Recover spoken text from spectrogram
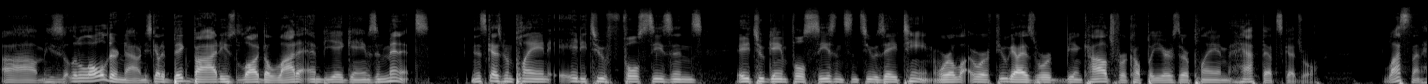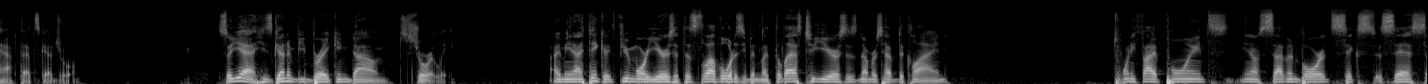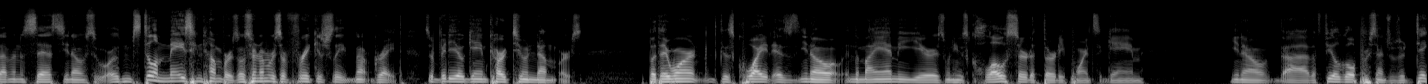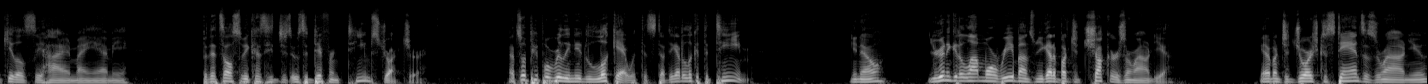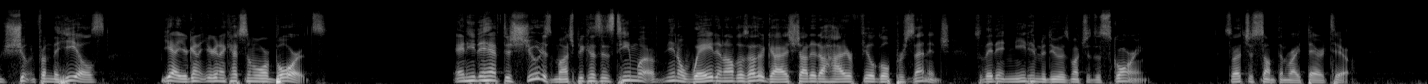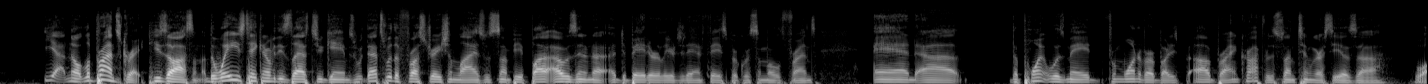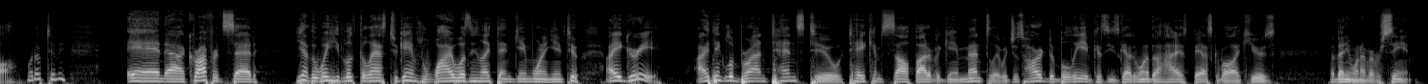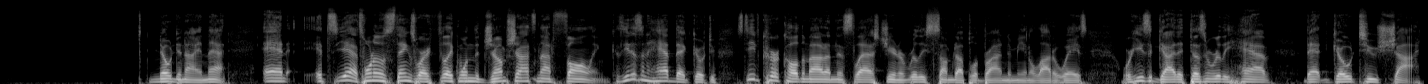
Um, he's a little older now, and he's got a big body. He's logged a lot of NBA games and minutes. I mean, this guy's been playing 82 full seasons, 82 game full season since he was 18. Where a, where a few guys were being college for a couple years, they're playing half that schedule, less than half that schedule. So yeah, he's going to be breaking down shortly. I mean, I think a few more years at this level. What has he been like? The last two years, his numbers have declined. 25 points, you know, seven boards, six assists, seven assists, you know, so still amazing numbers. Those are numbers are freakishly not great. Those are video game cartoon numbers. But they weren't as quite as, you know, in the Miami years when he was closer to 30 points a game. You know, uh, the field goal percentage was ridiculously high in Miami. But that's also because he just it was a different team structure. That's what people really need to look at with this stuff. They got to look at the team. You know, you're going to get a lot more rebounds when you got a bunch of chuckers around you. You got a bunch of George Costanzas around you shooting from the heels. Yeah, you're gonna you're gonna catch some more boards. And he didn't have to shoot as much because his team, uh, you know, Wade and all those other guys shot at a higher field goal percentage, so they didn't need him to do as much of the scoring. So that's just something right there too. Yeah, no, LeBron's great. He's awesome. The way he's taken over these last two games, that's where the frustration lies with some people. I, I was in a, a, debate earlier today on Facebook with some old friends, and uh, the point was made from one of our buddies, uh, Brian Crawford. This is on Tim Garcia's uh, wall. What up, Timmy? And uh, Crawford said, "Yeah, the way he looked the last two games, why wasn't he like that in Game One and Game Two? I agree. I think LeBron tends to take himself out of a game mentally, which is hard to believe because he's got one of the highest basketball IQs of anyone I've ever seen. No denying that. And it's yeah, it's one of those things where I feel like when the jump shot's not falling because he doesn't have that go-to. Steve Kerr called him out on this last year, and it really summed up LeBron to me in a lot of ways. Where he's a guy that doesn't really have that go-to shot.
